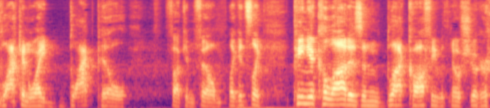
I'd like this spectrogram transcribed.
black and white black pill fucking film. Like it's like pina coladas and black coffee with no sugar.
